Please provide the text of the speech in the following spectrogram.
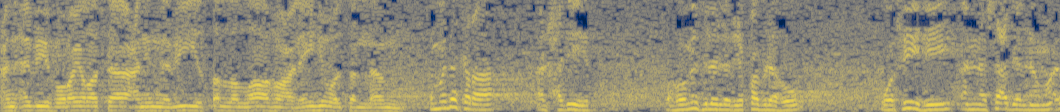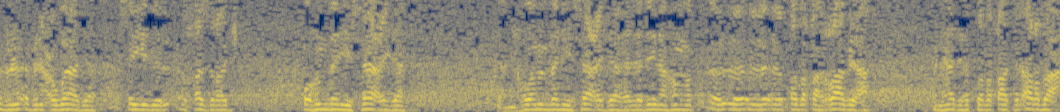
عن أبي هريرة عن النبي صلى الله عليه وسلم. ثم ذكر الحديث وهو مثل الذي قبله وفيه أن سعد بن بن عبادة سيد الخزرج وهم بني ساعدة يعني هو من بني ساعدة الذين هم الطبقة الرابعة من هذه الطبقات الأربع.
